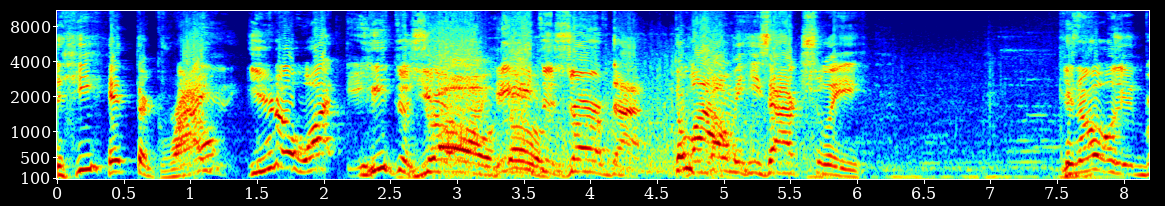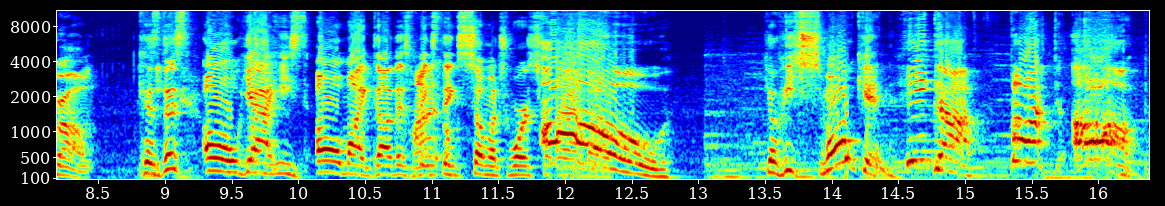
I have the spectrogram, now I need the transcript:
Did he hit the ground? I, you know what? He deserved Yo, that. He go. deserved that. Don't wow. tell me he's actually. You know, oh, bro, Because this. Oh yeah, he's. Oh my god, this makes things so much worse for Rambo. Oh! Yo, he's smoking. He got fucked up!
